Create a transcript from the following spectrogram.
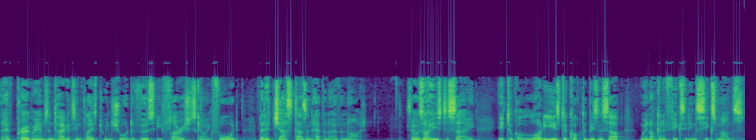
They have programs and targets in place to ensure diversity flourishes going forward, but it just doesn't happen overnight. So, as I used to say, it took a lot of years to cock the business up. We're not going to fix it in six months.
